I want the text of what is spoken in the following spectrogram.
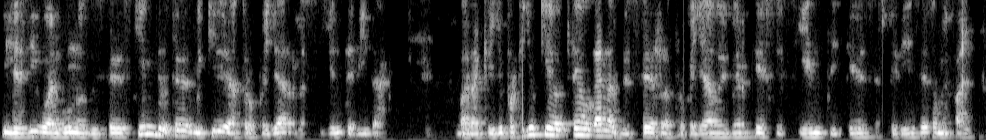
y les digo a algunos de ustedes, ¿quién de ustedes me quiere atropellar la siguiente vida? Para que yo, porque yo quiero, tengo ganas de ser atropellado y ver qué se siente y qué es experiencia, eso me falta.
